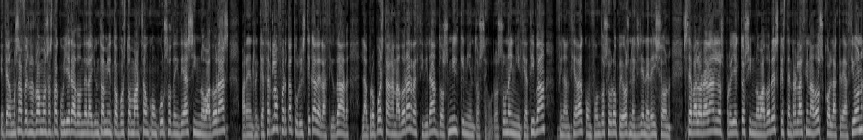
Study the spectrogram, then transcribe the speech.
De Almusafes nos vamos hasta Cullera, donde el ayuntamiento ha puesto en marcha un concurso de ideas innovadoras para enriquecer la oferta turística de la ciudad. La propuesta ganadora recibirá 2.500 euros, una iniciativa financiada con fondos europeos Next Generation. Se valorarán los proyectos innovadores que estén relacionados con la creación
